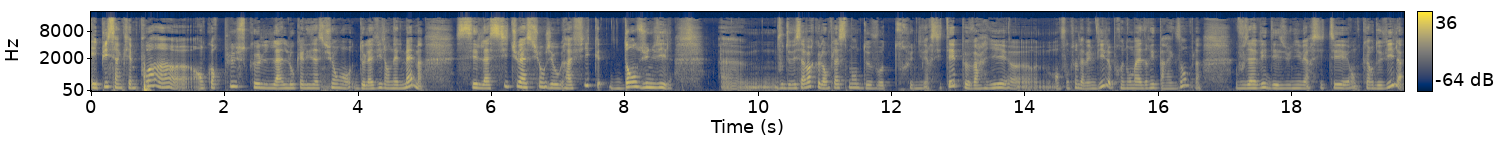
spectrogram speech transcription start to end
Et puis cinquième point, hein, encore plus que la localisation de la ville en elle-même, c'est la situation géographique dans une ville. Euh, vous devez savoir que l'emplacement de votre université peut varier euh, en fonction de la même ville. Prenons Madrid par exemple. Vous avez des universités en cœur de ville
